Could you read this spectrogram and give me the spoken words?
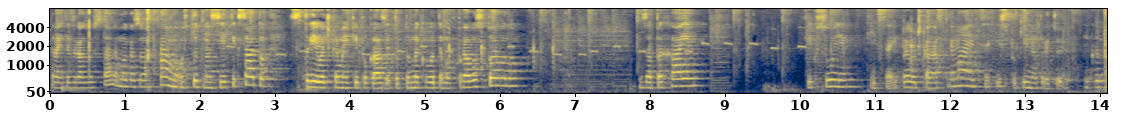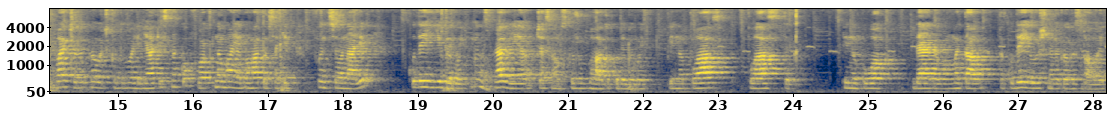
Давайте зразу вставимо разом. Ставимо. Ось тут у нас є фіксатор з стрілочками, які показують. Тобто ми крутимо в праву сторону, запихаємо, фіксуємо і все. І пилочка нас тримається і спокійно працює. Як ви побачили, пилочка доволі якісна, комфортна, має багато всяких функціоналів. Куди її беруть? Ну, насправді я чесно вам скажу багато куди беруть. Пінопласт, пластик, піноблок, дерево, метал та куди її лише не використовують.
